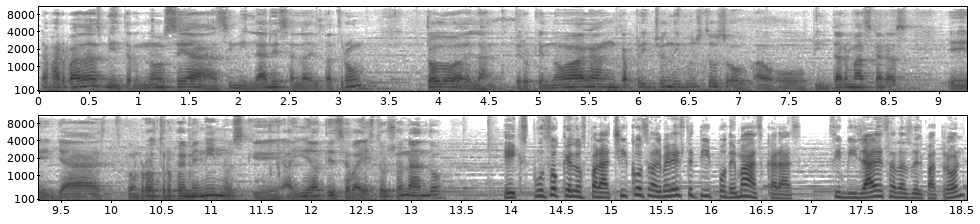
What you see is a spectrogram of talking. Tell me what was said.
las barbadas mientras no sean similares a la del patrón, todo adelante, pero que no hagan caprichos ni gustos o, pintar máscaras eh, ya con rostros femeninos que ahí antes se va distorsionando. Expuso que los parachicos al ver este tipo de máscaras, similares a las del patrón,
